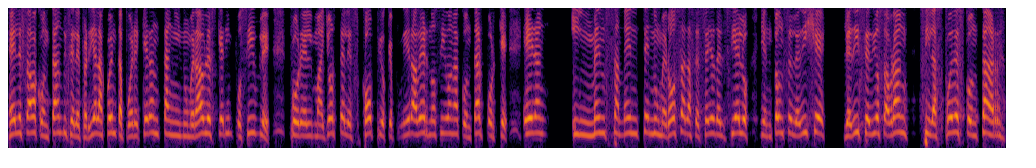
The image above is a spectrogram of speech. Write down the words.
Él estaba contando y se le perdía la cuenta porque eran tan innumerables que era imposible. Por el mayor telescopio que pudiera ver, no se iban a contar porque eran inmensamente numerosas las estrellas del cielo. Y entonces le dije, le dice Dios a Abraham, si las puedes contar,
